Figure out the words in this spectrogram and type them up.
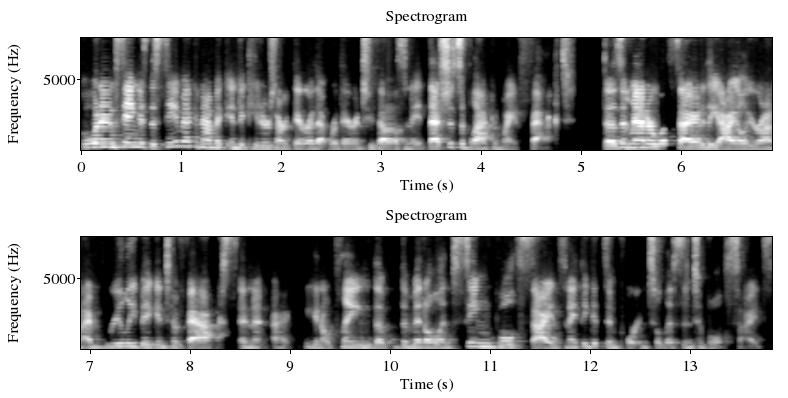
but what i'm saying is the same economic indicators aren't there that were there in 2008 that's just a black and white fact doesn't mm-hmm. matter what side of the aisle you're on i'm really big into facts and uh, you know playing the the middle and seeing both sides and i think it's important to listen to both sides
